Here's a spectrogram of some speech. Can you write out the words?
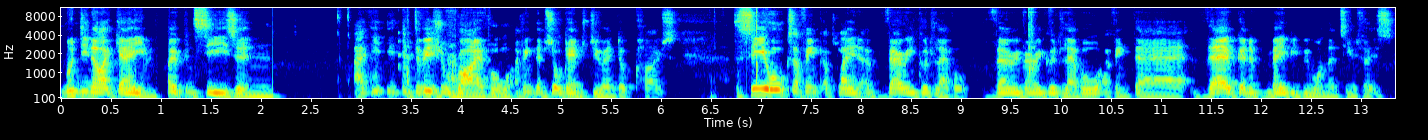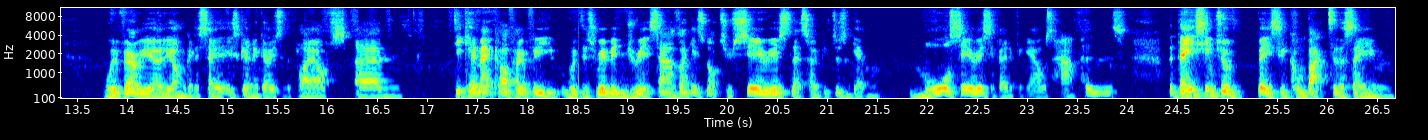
Monday night game, open season, a, a divisional rival. I think them sort of games do end up close. The Seahawks, I think, are playing at a very good level, very, very good level. I think they're they're going to maybe be one of them teams that is we're very early on going to say is going to go to the playoffs. Um, DK Metcalf, hopefully, with this rib injury, it sounds like it's not too serious. Let's hope it doesn't get more serious if anything else happens. But they seem to have basically come back to the same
